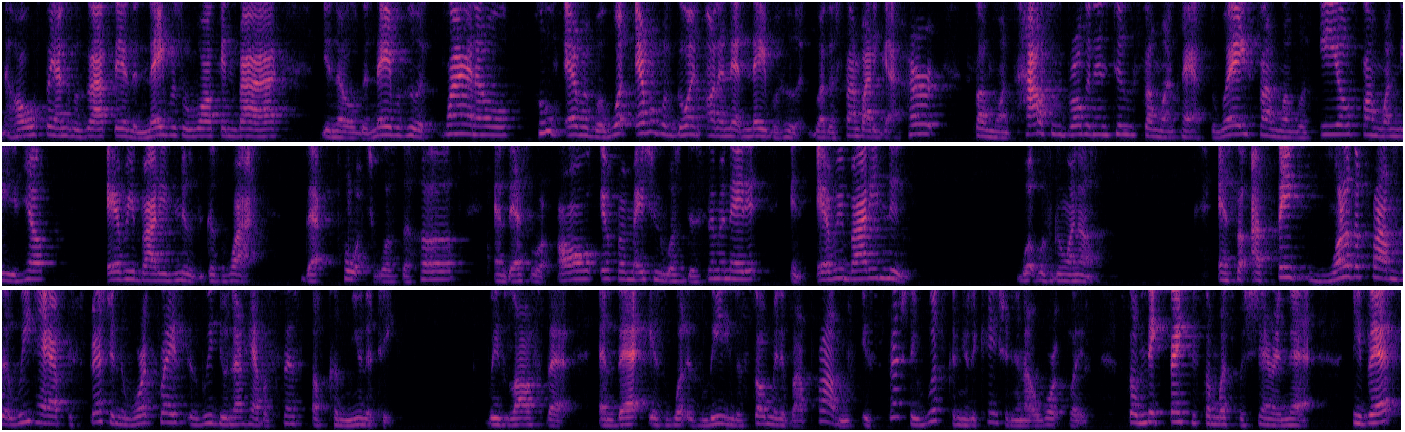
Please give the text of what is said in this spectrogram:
The whole family was out there. The neighbors were walking by. You know, the neighborhood wino, whomever, but whatever was going on in that neighborhood, whether somebody got hurt, someone's house was broken into, someone passed away, someone was ill, someone needed help, everybody knew because why? That porch was the hub, and that's where all information was disseminated, and everybody knew what was going on. And so I think one of the problems that we have, especially in the workplace, is we do not have a sense of community. We've lost that. And that is what is leading to so many of our problems, especially with communication in our workplace. So, Nick, thank you so much for sharing that. Yvette?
